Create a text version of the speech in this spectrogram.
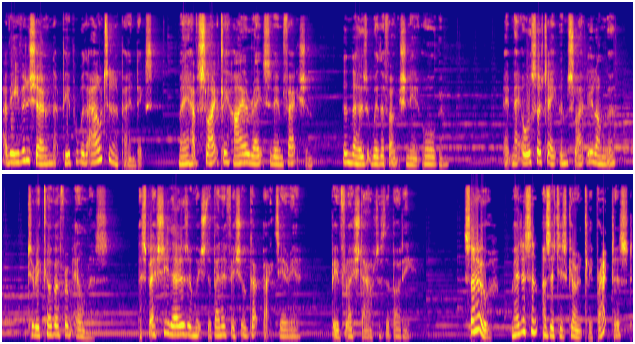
have even shown that people without an appendix may have slightly higher rates of infection than those with a functioning organ. It may also take them slightly longer to recover from illness, especially those in which the beneficial gut bacteria been flushed out of the body. So, medicine as it is currently practiced,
